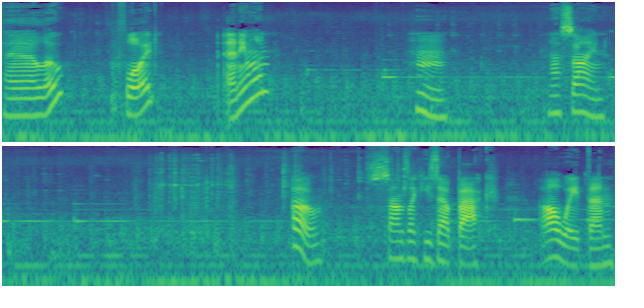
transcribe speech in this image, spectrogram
Hello? Floyd? Anyone? Hmm. No sign. Oh, sounds like he's out back. I'll wait then.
